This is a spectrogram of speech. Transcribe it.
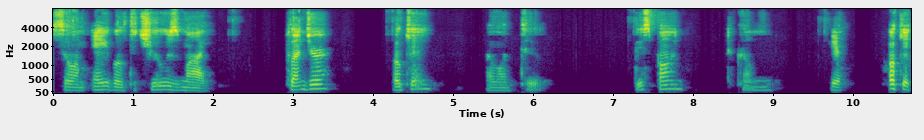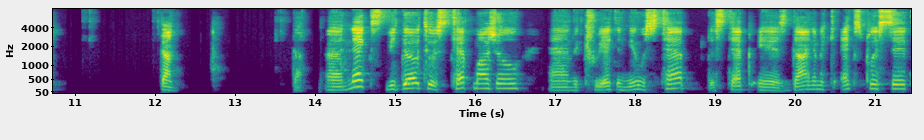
so I'm able to choose my plunger. Okay, I want to this point to come here. Okay, done. Uh, next, we go to step module and we create a new step. The step is dynamic explicit.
